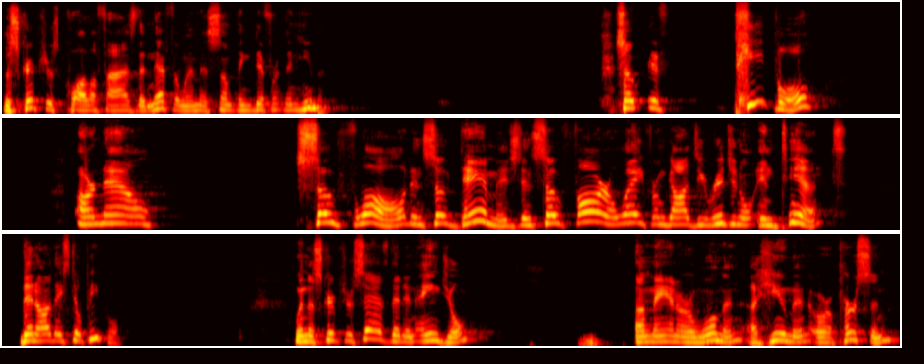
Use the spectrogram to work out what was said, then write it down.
The Scriptures qualifies the Nephilim as something different than human. So if people are now so flawed and so damaged and so far away from God's original intent, then are they still people? When the scripture says that an angel, a man or a woman, a human or a person,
